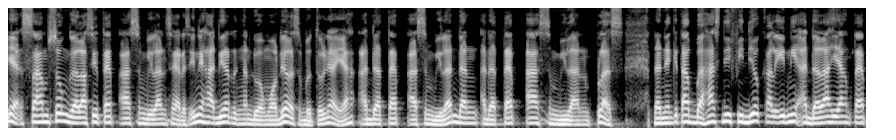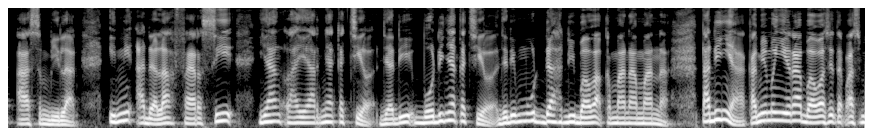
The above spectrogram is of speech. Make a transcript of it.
Ya, Samsung Galaxy Tab A9 series ini hadir dengan dua model sebetulnya ya. Ada Tab A9 dan ada Tab A9 Plus. Dan yang kita bahas di video kali ini adalah yang Tab A9. Ini adalah versi yang layarnya kecil, jadi bodinya kecil, jadi mudah dibawa ke mana-mana. Tadinya kami mengira bahwa si Tab A9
